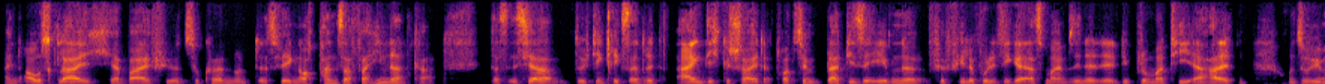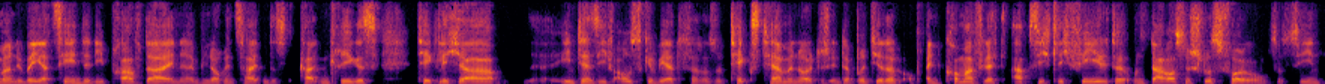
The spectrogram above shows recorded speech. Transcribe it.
einen Ausgleich herbeiführen zu können und deswegen auch Panzer verhindern kann. Das ist ja durch den Kriegseintritt eigentlich gescheitert. Trotzdem bleibt diese Ebene für viele Politiker erstmal im Sinne der Diplomatie erhalten. Und so wie man über Jahrzehnte die Pravda, erinnere mich noch in Zeiten des Kalten Krieges, täglich ja intensiv ausgewertet hat, also texthermeneutisch interpretiert hat, ob ein Komma vielleicht absichtlich fehlte und daraus eine Schlussfolgerung zu ziehen.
